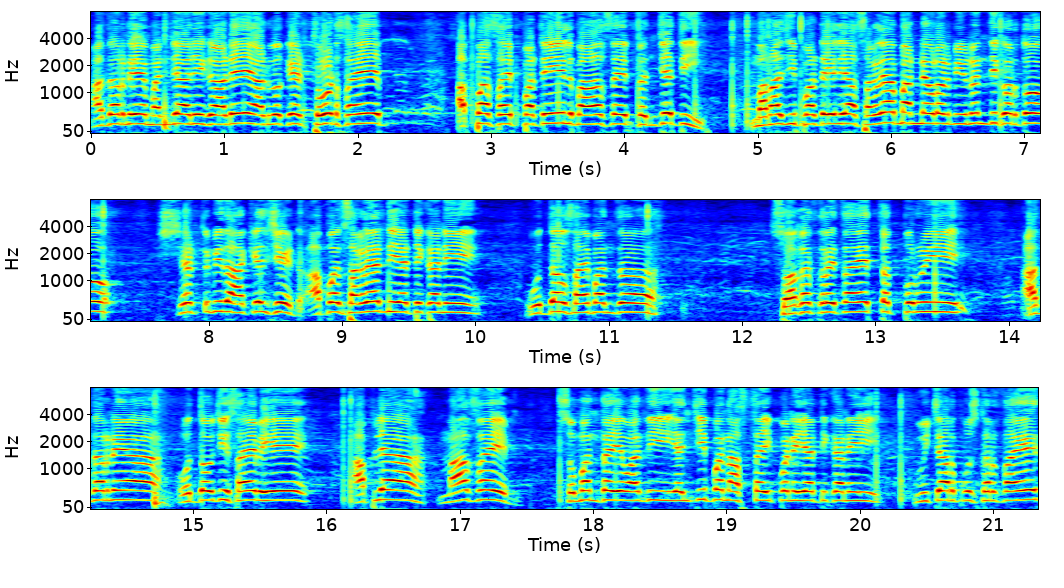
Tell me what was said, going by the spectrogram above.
आदरणीय मंजारी गाडे ॲडव्होकेट थोड साहेब अप्पासाहेब पाटील बाळासाहेब पंचेती मनाजी पाटील या सगळ्या मान्यवरांना मी विनंती करतो. शेठ तुम्ही अखिल शेठ आपण सगळ्यांनी या ठिकाणी उद्धव साहेबांचं स्वागत करायचं आहे तत्पूर्वी आदरणीय उद्धवजी साहेब हे आपल्या मासाहेब सुमनताई वादी यांची पण आस्थायिकपणे या ठिकाणी विचारपूस करत आहेत.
